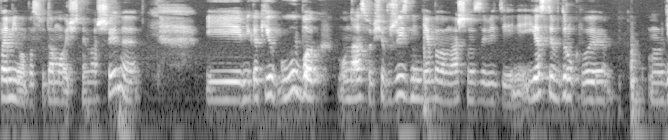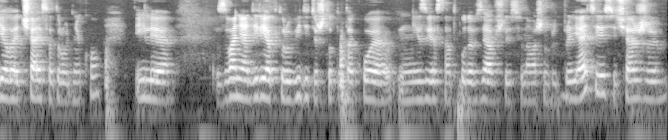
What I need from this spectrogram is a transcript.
помимо посудомоечной машины. И никаких губок у нас вообще в жизни не было в нашем заведении. Если вдруг вы, делая чай сотруднику или звоня директору, видите что-то такое, неизвестно откуда взявшееся на вашем предприятии, сейчас же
